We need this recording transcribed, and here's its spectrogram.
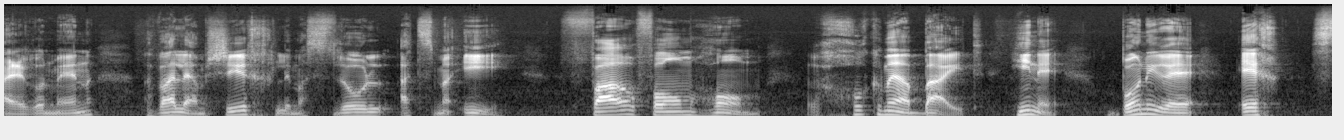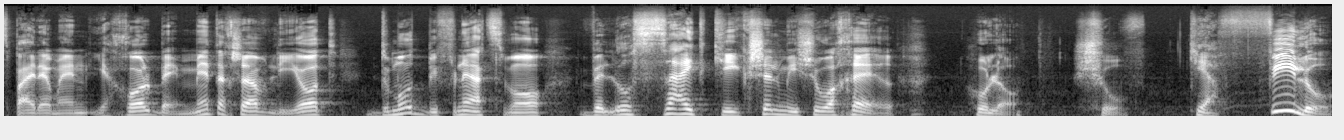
איירון מן, אבל להמשיך למסלול עצמאי. far from home, רחוק מהבית. הנה, בוא נראה איך ספיידרמן יכול באמת עכשיו להיות דמות בפני עצמו ולא sidekick של מישהו אחר. הוא לא. שוב. כי אפילו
